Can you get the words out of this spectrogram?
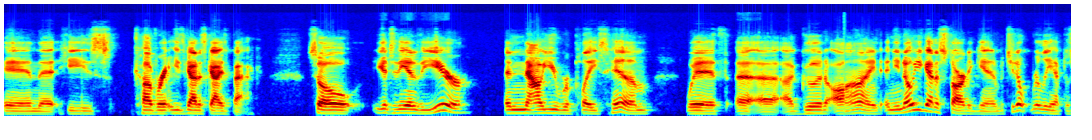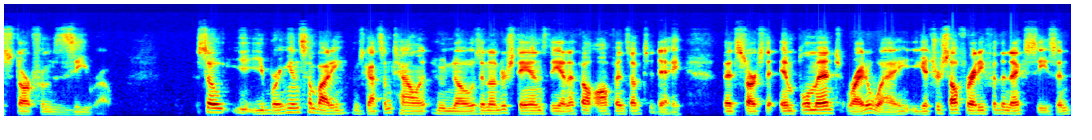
and that he's covering. He's got his guys back. So you get to the end of the year, and now you replace him with a, a good line, and you know you got to start again, but you don't really have to start from zero. So you, you bring in somebody who's got some talent, who knows and understands the NFL offense of today, that starts to implement right away. You get yourself ready for the next season.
